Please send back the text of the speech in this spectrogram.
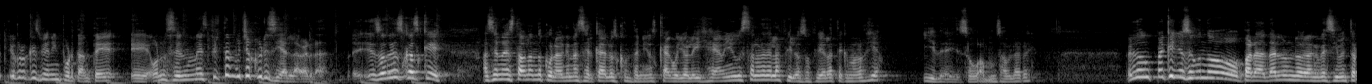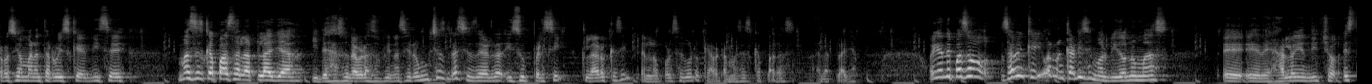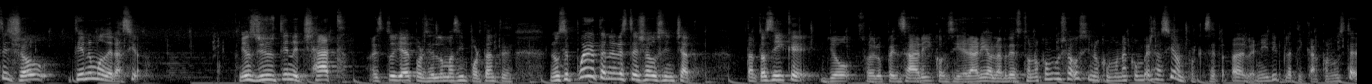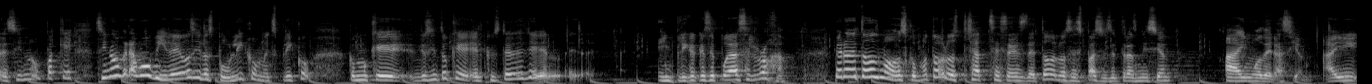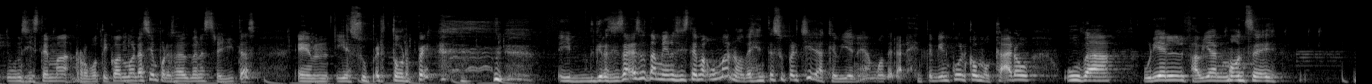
yo creo que es bien importante, eh, o no sé, me despierta mucha curiosidad, la verdad. Eh, esas cosas que hace nada estaba hablando con alguien acerca de los contenidos que hago. Yo le dije, a mí me gusta hablar de la filosofía de la tecnología y de eso vamos a hablar hoy. Pero un pequeño segundo para darle un agradecimiento a Rocío Maranta Ruiz que dice más escapadas a la playa y dejas un abrazo financiero. Muchas gracias de verdad. Y súper sí, claro que sí. Tenlo por seguro que habrá más escapadas a la playa. Oigan, de paso, saben que iba a arrancar y se me olvidó nomás eh, eh, dejarlo bien dicho. Este show tiene moderación. Dios, tiene chat. Esto ya por sí es lo más importante. No se puede tener este show sin chat. Tanto así que yo suelo pensar y considerar y hablar de esto no como un show, sino como una conversación, porque se trata de venir y platicar con ustedes. Si no, ¿para qué? Si no grabo videos y los publico, me explico. Como que yo siento que el que ustedes lleguen eh, implica que se pueda hacer roja. Pero de todos modos, como todos los chats de todos los espacios de transmisión, hay moderación. Hay un sistema robótico de moderación, por eso es ven estrellitas em, y es súper torpe. y gracias a eso también un sistema humano de gente súper chida que viene a moderar, gente bien cool como Caro, Uva, Uriel, Fabián, Monse,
